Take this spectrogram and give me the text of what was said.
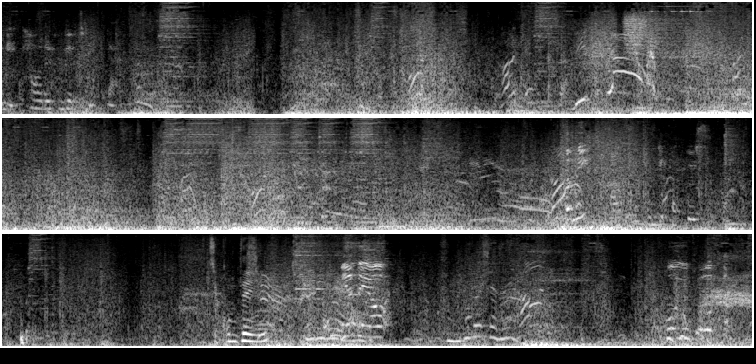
아군이 타워를 공격 중입니다. 아니? 아군이 공격받고 있습니다. 지금 곰탱이. 미안해요. 궁금하잖아. 어 이거 좋았다.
